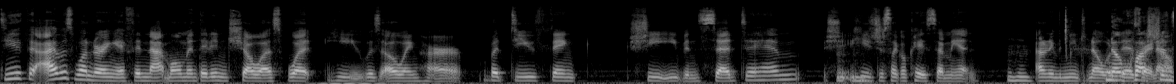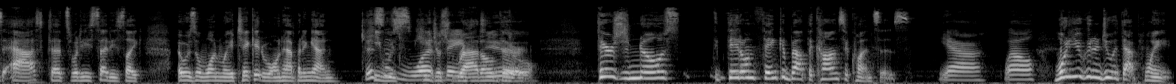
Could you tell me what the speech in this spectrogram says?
Do you? Th- I was wondering if in that moment they didn't show us what he was owing her, but do you think she even said to him? She, he's just like, okay, send me in. I don't even need to know what no it is questions right now. asked. That's what he said. He's like, it was a one way ticket. It won't happen again. This he is was. what he just rattled do. their. There's no. They don't think about the consequences. Yeah. Well, What are you going to do at that point?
